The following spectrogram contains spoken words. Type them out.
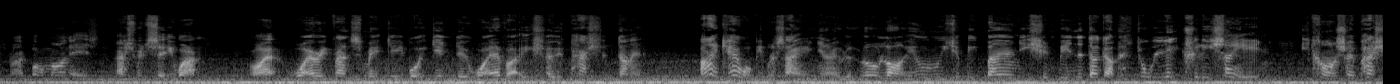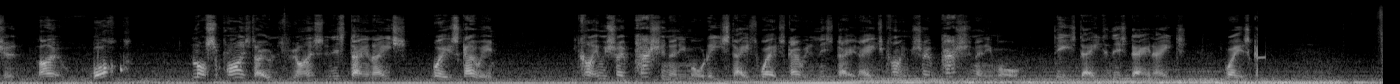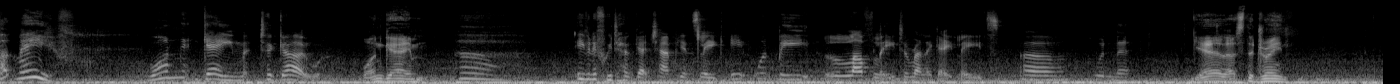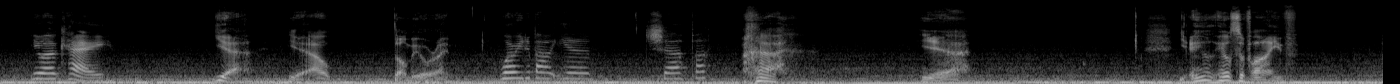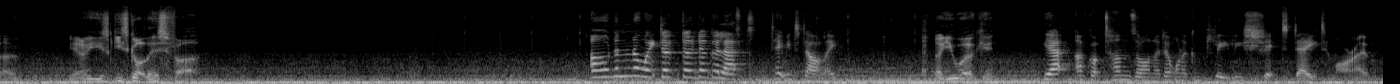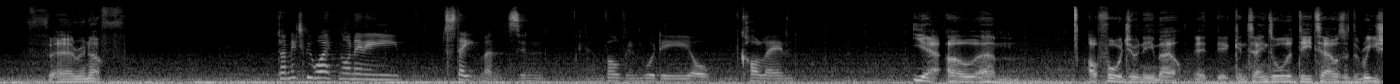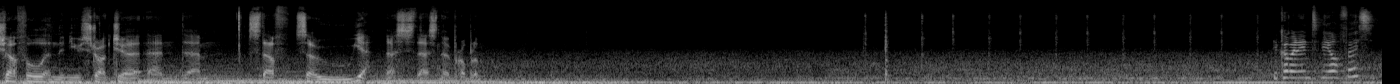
Right, bottom line is, Ashwood City won. Right, what Eric Van Smit did, what he didn't do, whatever, he shows passion, doesn't it? I don't care what people are saying, you know, oh, like, oh, he should be banned, he shouldn't be in the dugout. You're literally saying he can't show passion. Like, what? Not surprised though, to be honest, in this day and age, where it's going. You can't even show passion anymore these days, the way it's going in this day and age. You can't even show passion anymore these days, in this day and age, the way it's going. Fuck me. One game to go. One game. Even if we don't get Champions League, it would be lovely to relegate Leeds. Oh, wouldn't it? Yeah, that's the dream. You okay? Yeah, yeah, I'll, I'll be all right. Worried about your Sherpa? Yeah. Yeah, he'll, he'll survive. Though, you know, he's, he's got this far. Oh no no no wait don't don't don't go left. Take me to Dartley. Are you working? Yeah, I've got tons on. I don't want a completely shit day tomorrow. Fair enough. Do I need to be working on any statements in involving Woody or Colin? Yeah, I'll um, I'll forward you an email. It, it contains all the details of the reshuffle and the new structure and um, stuff. So yeah, that's that's no problem. You coming into the office?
